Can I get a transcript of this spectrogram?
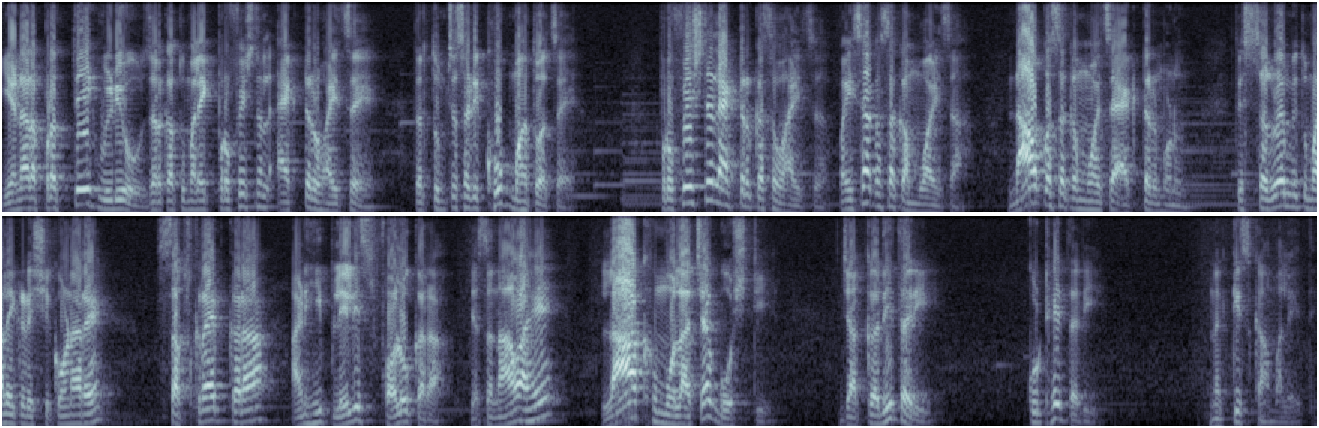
येणारा प्रत्येक व्हिडिओ जर का तुम्हाला एक प्रोफेशनल ॲक्टर व्हायचं आहे तर तुमच्यासाठी खूप महत्त्वाचं आहे. प्रोफेशनल ॲक्टर कसं व्हायचं? पैसा कसा कमवायचा? नाव कसं कमवायचं ॲक्टर म्हणून? ते सगळं मी तुम्हाला इकडे शिकवणार आहे. सबस्क्राईब करा आणि ही प्लेलिस्ट फॉलो करा. याचं नाव आहे लाख मोलाच्या गोष्टी ज्या कधीतरी कुठेतरी नक्कीच कामाला येतील.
